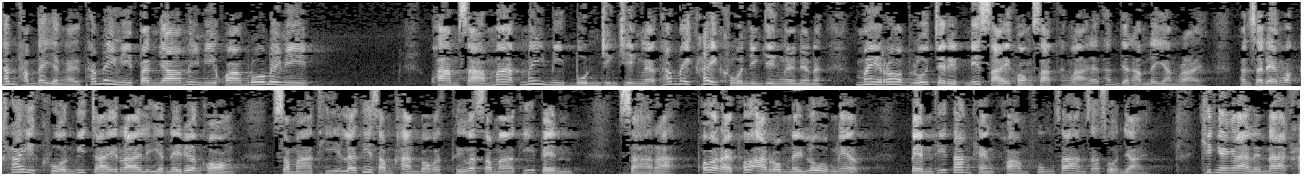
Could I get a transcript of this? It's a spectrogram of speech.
ท่านทำได้ยังไง ถ้าไม่มีปัญญาไม่มีความรู้ไม่มีความสามารถไม่มีบุญจริง ๆ แล้วถ้าไม่ใคร่ครวญจริง ๆ เลยเนี่ยนะไม่รอบรู้จริตนิสัยของสัตว์ทั้งหลายแล้วท่านจะทำได้อย่างไรนั้นแสดงว่าใคร่ครวญวิจัยรายละเอียดในเรื่องของ สมาธิและที่สำคัญบอกว่าถือว่าสมาธิเป็นสาระ เพราะอะไรเพราะอารมณ์ในโลกเนี่ยเป็นที่ตั้งแห่งความฟุ้งซ่านซะส่วนใหญ่ คิดง่าย ๆ เลยหน้าใคร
